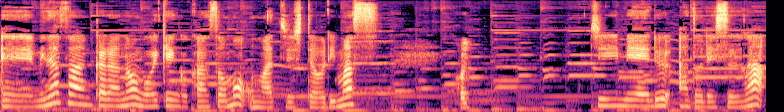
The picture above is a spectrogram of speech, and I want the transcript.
えー皆さんからのご意見ご感想もお待ちしております。Gmail アドレスは、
